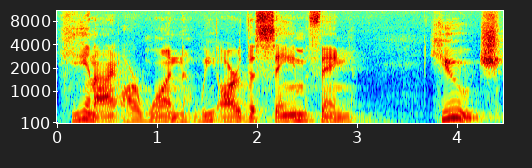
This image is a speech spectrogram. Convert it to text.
He and I are one. We are the same thing. Huge.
